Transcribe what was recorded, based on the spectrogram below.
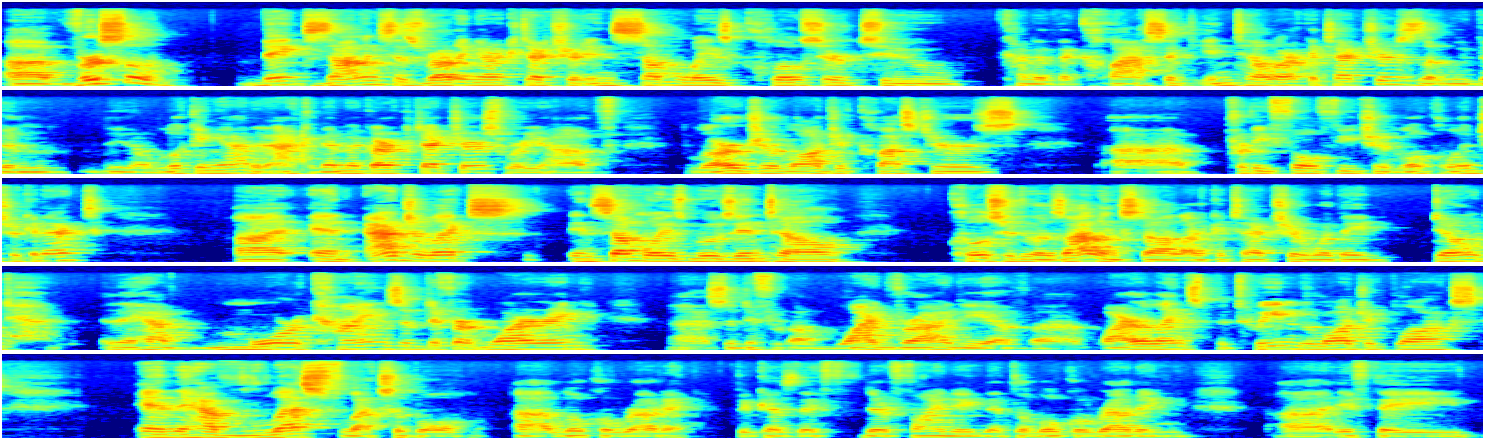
Uh, Versal makes Xilinx's routing architecture in some ways closer to kind of the classic Intel architectures that we've been, you know, looking at in academic architectures, where you have larger logic clusters, uh, pretty full-featured local interconnect. Uh, and Agilex, in some ways, moves Intel closer to a Xilinx style architecture where they don't they have more kinds of different wiring uh, so different a wide variety of uh, wire lengths between the logic blocks and they have less flexible uh, local routing because they they're finding that the local routing uh, if they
